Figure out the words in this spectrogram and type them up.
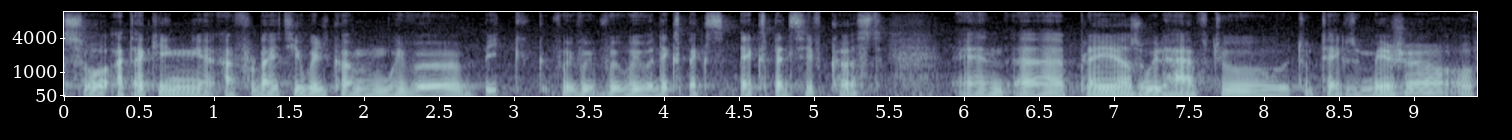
so attacking Aphrodite will come with a big, with, with, with an expensive cost and uh, players will have to, to take the measure of,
